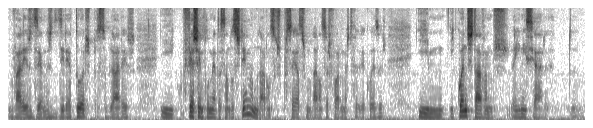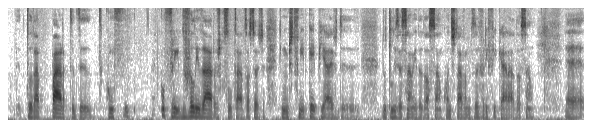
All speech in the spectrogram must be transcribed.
várias dezenas de diretores para sub-áreas e fez a implementação do sistema, mudaram-se os processos, mudaram-se as formas de fazer coisas e, e quando estávamos a iniciar toda a parte de, de, conf- de conferir, de validar os resultados, ou seja, tínhamos definido KPIs de, de utilização e de adoção, quando estávamos a verificar a adoção, eh,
